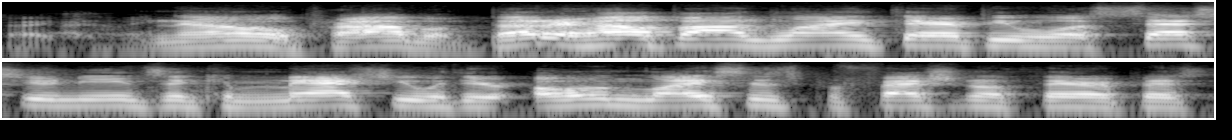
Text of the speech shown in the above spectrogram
Sorry, Tommy. No problem. BetterHelp Online Therapy will assess your needs and can match you with your own licensed professional therapist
